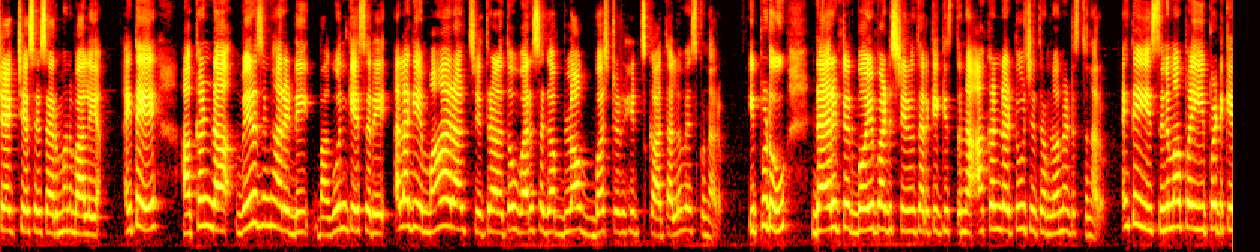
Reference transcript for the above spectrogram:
షేక్ చేసేశారు మన బాలయ్య. అయితే అఖండ వీరసింహారెడ్డి భగవన్ కేసరి అలాగే మహారాజ్ చిత్రాలతో వరుసగా బ్లాక్ బస్టర్ హిట్స్ ఖాతాలో వేసుకున్నారు. ఇప్పుడు డైరెక్టర్ బోయపాటి శ్రేణు తెరకెక్కిస్తున్న అఖండ టూ చిత్రంలో నటిస్తున్నారు. అయితే ఈ సినిమాపై ఇప్పటికే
